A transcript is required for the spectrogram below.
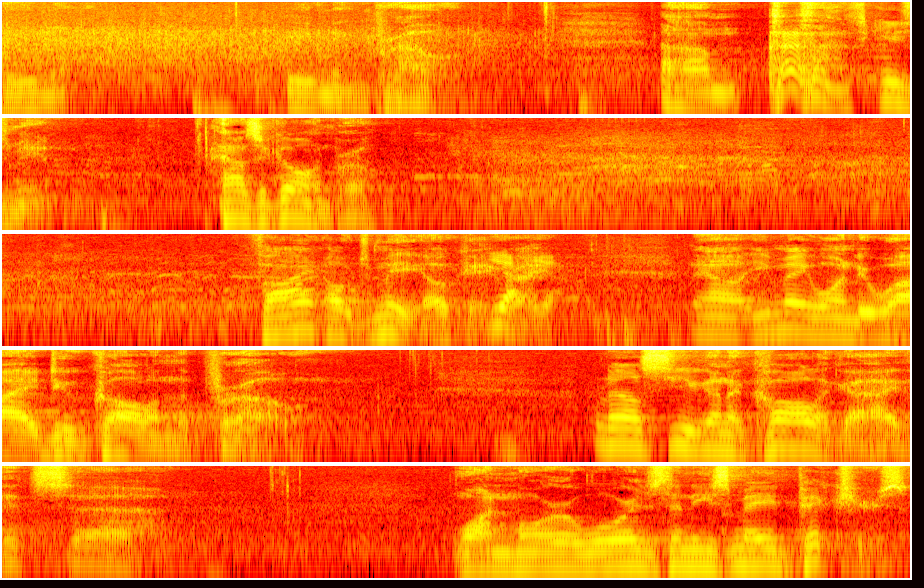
Evening, evening bro. Um, excuse me. How's it going, bro? Fine? Oh, it's me. Okay, Yeah, right. yeah. Now, you may wonder why I do call him the pro. What else are you going to call a guy that's uh, won more awards than he's made pictures?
